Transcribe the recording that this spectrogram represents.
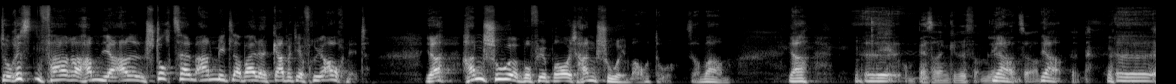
Touristenfahrer haben ja alle einen Sturzhelm an mittlerweile. Das gab es ja früher auch nicht. Ja, Handschuhe, wofür brauche ich Handschuhe im Auto? Ist ja warm. Ja, äh, um besseren Griff am Lenkrad ja, zu haben. Ja. äh,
